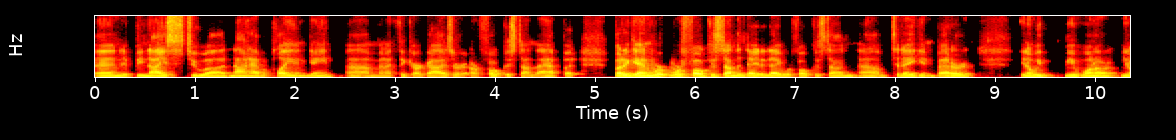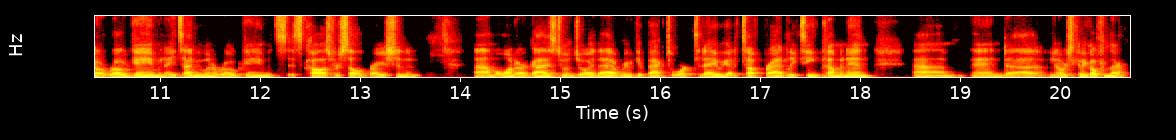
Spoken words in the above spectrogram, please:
And it'd be nice to uh, not have a play-in game, um, and I think our guys are, are, focused on that. But but again, we're, we're focused on the day to day. We're focused on um, today getting better. You know, we we won a you know a road game, and anytime you win a road game, it's it's cause for celebration. And um, I want our guys to enjoy that. We're going to get back to work today. We got a tough Bradley team coming in, and uh, you know we're just going to go from there.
